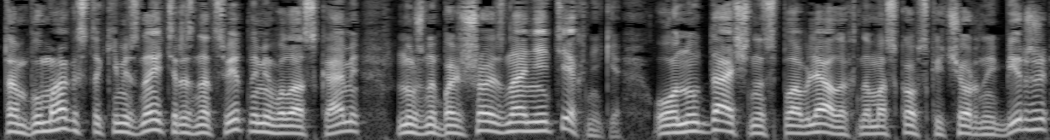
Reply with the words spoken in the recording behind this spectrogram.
Там бумага с такими, знаете, разноцветными волосками. Нужно большое знание техники. Он удачно сплавлял их на московской черной бирже.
